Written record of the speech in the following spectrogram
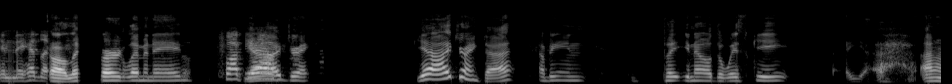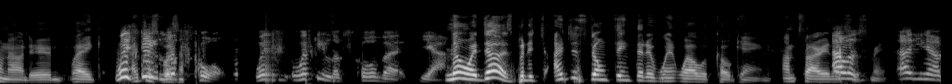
and they had like Oh, Lynchburg Lemonade. fuck Yeah, yeah. I drank. Yeah, I drank that. I mean, but you know, the whiskey. Yeah, I don't know, dude. Like, Whiskey just looks wasn't- cool. Whis- whiskey looks cool, but yeah. no, it does, but it. I just don't think that it went well with cocaine. I'm sorry, that's was- just me. Uh, you know,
